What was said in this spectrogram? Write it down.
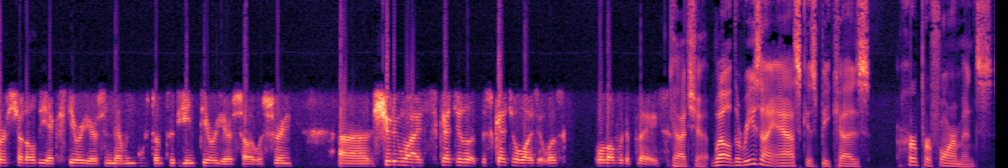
first shot all the exteriors and then we moved on to the interior. So it was very uh, shooting wise, schedule the schedule wise, it was all over the place. Gotcha. Well, the reason I ask is because her performance,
